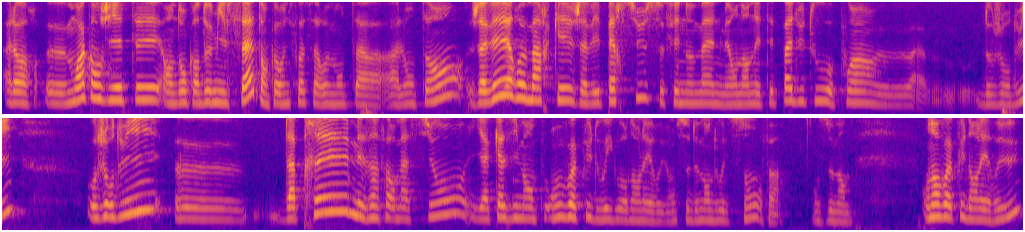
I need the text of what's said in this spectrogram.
Alors, euh, moi, quand j'y étais, en, donc en 2007, encore une fois, ça remonte à, à longtemps, j'avais remarqué, j'avais perçu ce phénomène, mais on n'en était pas du tout au point euh, d'aujourd'hui. Aujourd'hui, euh, d'après mes informations, il y a quasiment, on voit plus de dans les rues. On se demande où ils sont. Enfin, on se demande. On n'en voit plus dans les rues,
